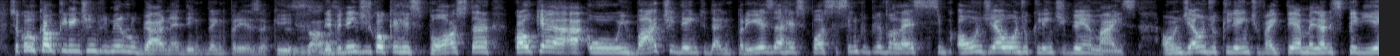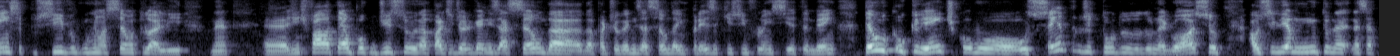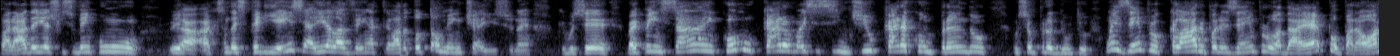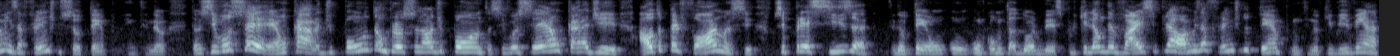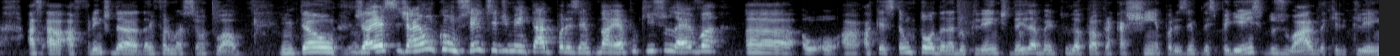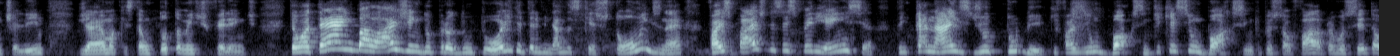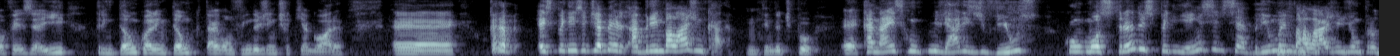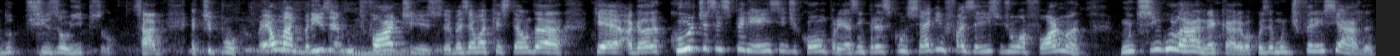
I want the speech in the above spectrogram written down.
Você colocar o cliente em primeiro lugar, né, dentro da empresa, que Exato. independente de qualquer resposta, qual que é a, o embate dentro da empresa, a resposta sempre prevalece onde é onde o cliente ganha mais, onde é onde o cliente vai ter a melhor experiência possível com relação àquilo ali, né? É, a gente fala até um pouco disso na parte de organização da, da parte de organização da empresa, que isso influencia também. Ter o, o cliente como o centro de tudo do, negócio auxilia muito nessa parada, e acho que isso vem com a, a questão da experiência aí ela vem atrelada totalmente a isso, né? que você vai pensar em como o cara vai se sentir, o cara comprando o seu produto. Um exemplo claro, por exemplo, a da Apple para homens à frente do seu tempo, entendeu? Então, se você é um cara de ponta, um profissional de ponta, se você é um cara de alta performance, você precisa entendeu, ter um, um, um computador desse, porque ele é um device para homens à frente do tempo, entendeu? Que vivem à, à, à frente da, da informação atual. Então, já é, já é um conceito sedimentado, por exemplo, na Apple, que isso leva a, a, a, questão toda né, do cliente, desde a abertura da própria caixinha, por exemplo, da experiência do usuário daquele cliente ali, já é uma questão totalmente diferente. Então, até a embalagem do produto hoje, determinadas questões, né, faz parte dessa experiência. Tem canais de YouTube que fazem unboxing. O que é esse unboxing que o pessoal fala para você, talvez aí, trintão, quarentão, que está ouvindo a gente aqui agora? É, cara, é a experiência de abrir, abrir a embalagem, cara, entendeu? Tipo, é, canais com milhares de views, com, mostrando a experiência de se abrir uma embalagem de um produto X ou Y, sabe? É tipo, é uma brisa, é muito forte isso, mas é uma questão da que é, a galera curte essa experiência de compra e as empresas conseguem fazer isso de uma forma muito singular, né, cara? É uma coisa muito diferenciada.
